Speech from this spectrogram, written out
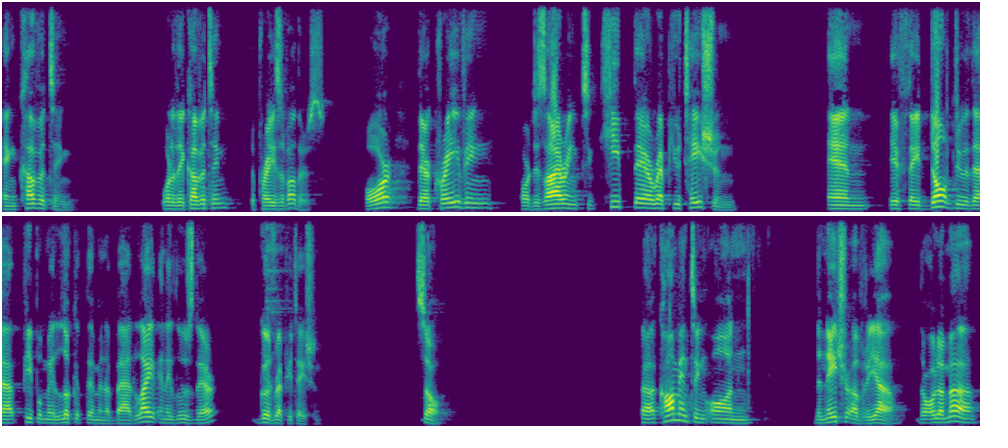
and coveting. What are they coveting? The praise of others. Or they're craving or desiring to keep their reputation. And if they don't do that, people may look at them in a bad light and they lose their good reputation. So, uh, commenting on the nature of riyah, the ulama,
